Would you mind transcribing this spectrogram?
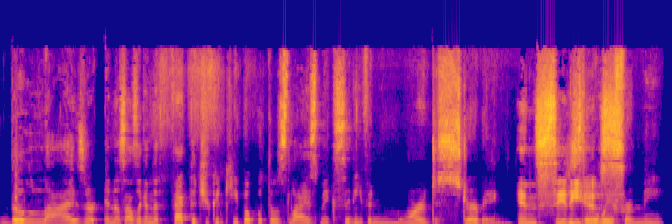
the lies are endless. I was like, and the fact that you can keep up with those lies makes it even more disturbing Insidious. stay away from me.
